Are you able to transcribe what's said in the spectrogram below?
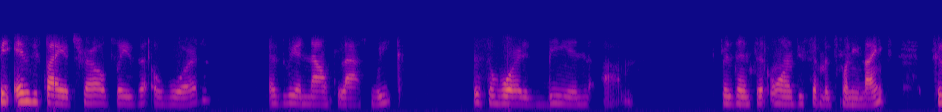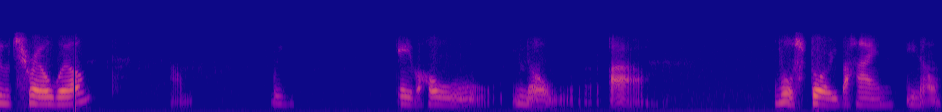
The Fire Trailblazer Award, as we announced last week. This award is being um, presented on December 29th to Trill Will. Um, we gave a whole, you know, uh, little story behind, you know,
